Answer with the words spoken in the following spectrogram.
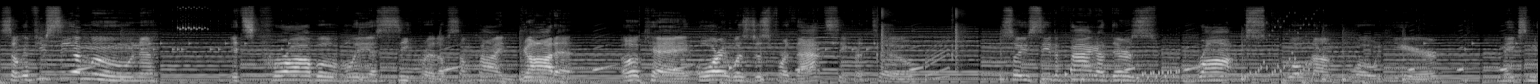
So if you see a moon, it's probably a secret of some kind. Got it. Okay. Or it was just for that secret, too. So you see the fact that there's rocks, quote-unquote, here, makes me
